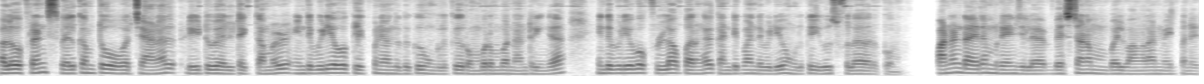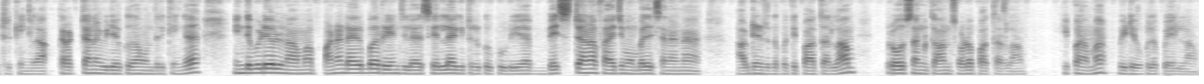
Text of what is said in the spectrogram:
Hello friends welcome to our channel T two L tech Tamil இந்த வீடியோவை click பண்ணி வந்ததுக்கு உங்களுக்கு ரொம்ப ரொம்ப நன்றிங்க. இந்த வீடியோவை ஃபுல்லாக பாருங்கள் கண்டிப்பாக இந்த வீடியோ உங்களுக்கு யூஸ்ஃபுல்லாக இருக்கும். பன்னெண்டாயிரம் ரேஞ்சில் பெஸ்ட்டான மொபைல் வாங்கலாம்னு வெயிட் பண்ணிட்டு இருக்கீங்களா? கரெக்டான வீடியோக்கு தான் வந்திருக்கீங்க. இந்த வீடியோவில் நாம் பன்னெண்டாயிரம் ரூபாய் ரேஞ்சில் செல் ஆகிட்டு இருக்கக்கூடிய பெஸ்ட்டான ஃபைவ் ஜி மொபைல்ஸ் என்னென்ன அப்படின்றத பற்றி பார்த்துடலாம். ப்ரோஸ் அண்ட் கான்ஸோட பார்த்துடலாம். இப்போ நம்ம வீடியோக்குள்ளே போயிடலாம்.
